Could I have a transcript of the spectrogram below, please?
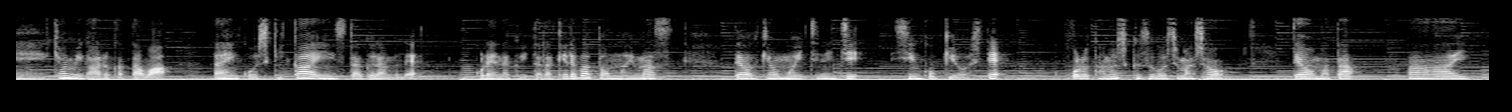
えー、興味がある方は LINE 公式か Instagram でご連絡いただければと思います。では今日も一日深呼吸をして心楽しく過ごしましょう。ではまた。バイ。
